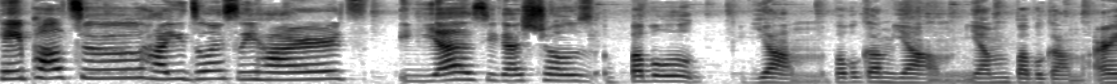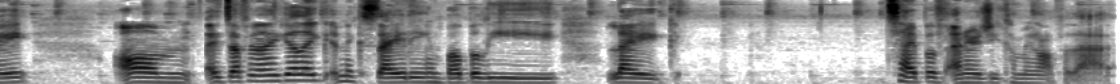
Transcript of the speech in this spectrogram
Hey paltu how you doing sweethearts? Yes you guys chose bubble yum bubblegum yum yum bubblegum all right um i definitely get like an exciting bubbly like type of energy coming off of that.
